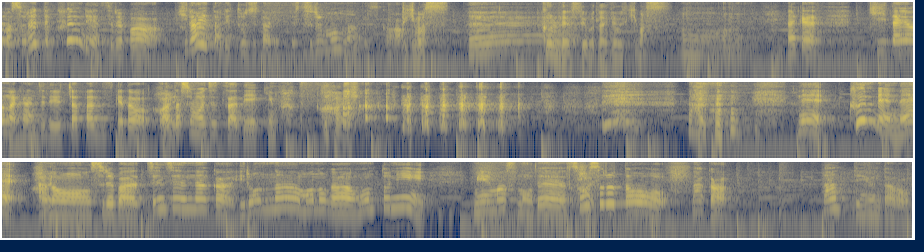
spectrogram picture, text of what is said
えばそれって訓練すれば開いたり閉じたりってするもんなんですか？できます。訓練すれば大体できます。うんなんか聞いたような感じで言っちゃったんですけど、私も実はできます。はい。ね訓練ね、はい。あのすれば全然なんかいろんなものが本当に見えますのでそうすると、なんかなんて言うんだろ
